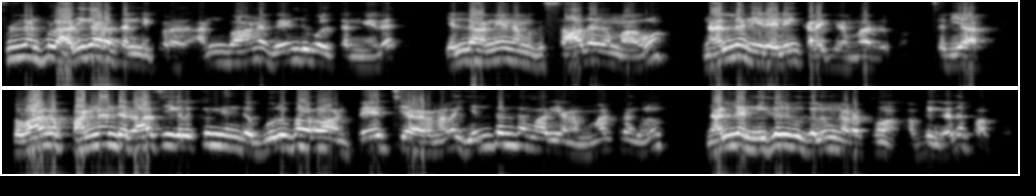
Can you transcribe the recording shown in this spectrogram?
ஃபுல் அண்ட் ஃபுல் அதிகாரத்தன்மைக்கு வராது அன்பான வேண்டுகோள் தன்மையில எல்லாமே நமக்கு சாதகமாகவும் நல்ல நிலையிலையும் கிடைக்கிற மாதிரி இருக்கும். சரியா? இப்ப வாங்க பன்னெண்டு ராசிகளுக்கும் இந்த குரு பகவான் பயிற்சி ஆகிறனால எந்தெந்த மாதிரியான மாற்றங்களும் நல்ல நிகழ்வுகளும் நடக்கும் அப்படிங்கிறத பார்ப்போம்.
